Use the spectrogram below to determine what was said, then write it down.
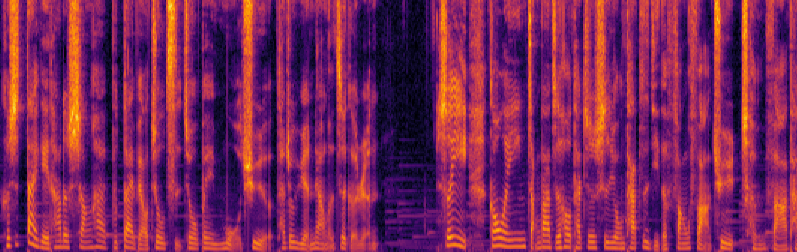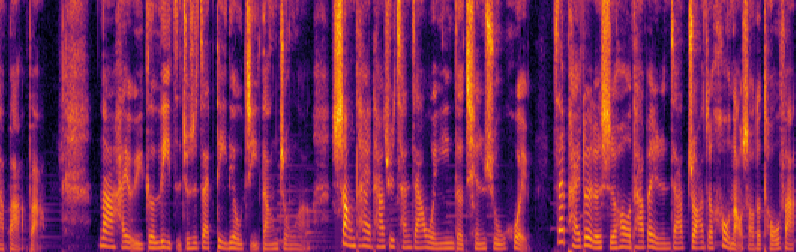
可是带给他的伤害，不代表就此就被抹去了，他就原谅了这个人。所以高文英长大之后，他就是用他自己的方法去惩罚他爸爸。那还有一个例子，就是在第六集当中啊，尚泰他去参加文英的签书会，在排队的时候，他被人家抓着后脑勺的头发，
